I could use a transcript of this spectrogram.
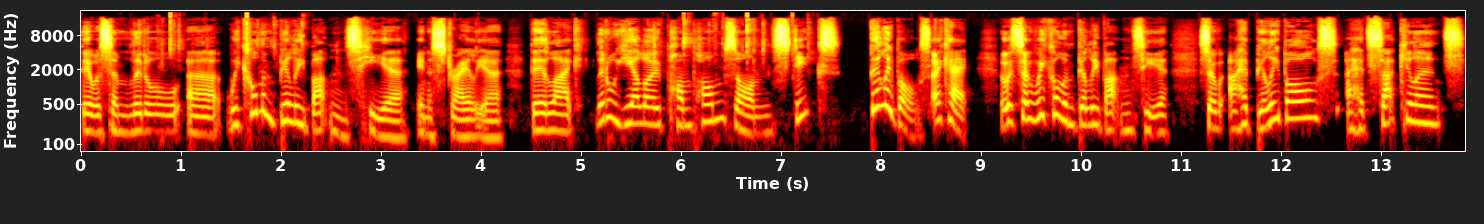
There were some little, uh, we call them billy buttons here in Australia. They're like little yellow pom poms on sticks. Billy balls. Okay. So we call them billy buttons here. So I had billy balls, I had succulents,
